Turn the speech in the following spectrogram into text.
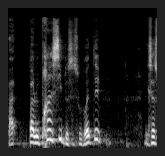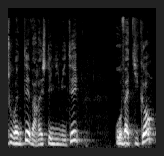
pas, le principe de sa souveraineté, mais que sa souveraineté va rester limitée au Vatican,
